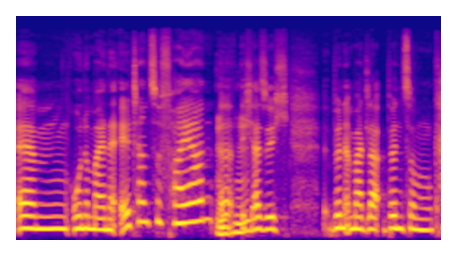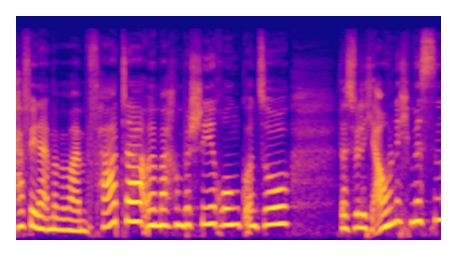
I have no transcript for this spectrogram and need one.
ähm, ohne meine Eltern zu feiern. Äh, ich, also ich bin immer bin zum Kaffee dann immer bei meinem Vater und wir machen Bescherung und so. Das will ich auch nicht missen.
